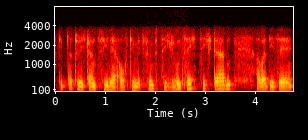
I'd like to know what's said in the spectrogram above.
Es gibt natürlich ganz viele auch, die mit 50 und 60 sterben, aber diese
